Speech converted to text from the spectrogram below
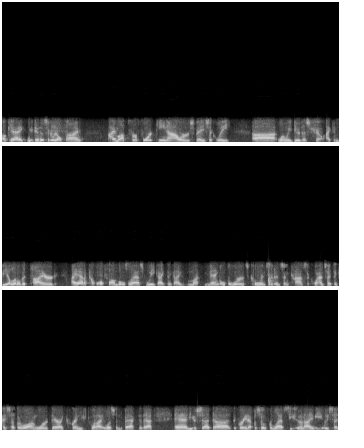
Okay, we do this in real time. I'm up for 14 hours basically uh, when we do this show. I can be a little bit tired. I had a couple of fumbles last week. I think I mangled the words coincidence and consequence. I think I said the wrong word there. I cringed when I listened back to that. And you said uh, the great episode from last season, and I immediately said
